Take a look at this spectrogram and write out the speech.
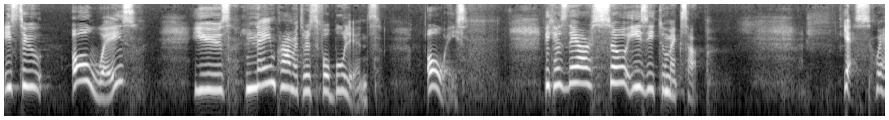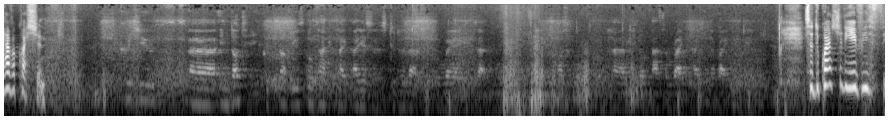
is to always use name parameters for Booleans. Always. Because they are so easy to mix up. Yes, we have a question. So the question if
